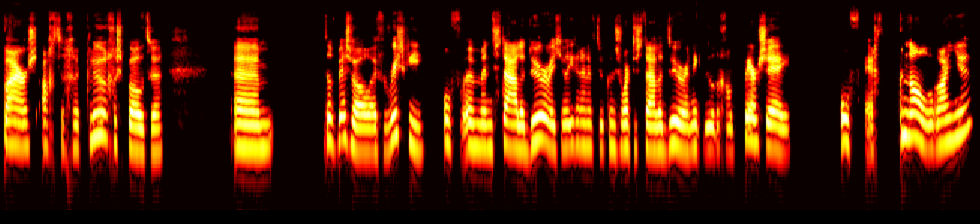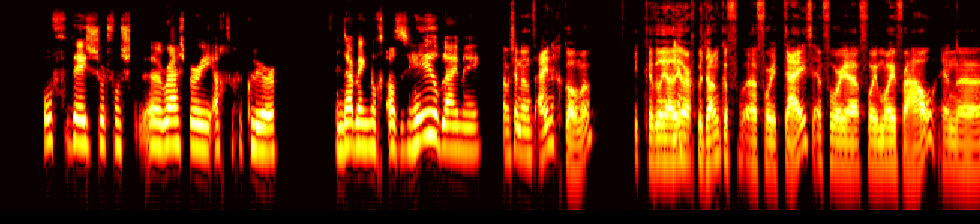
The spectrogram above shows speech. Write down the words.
paarsachtige kleuren gespoten. Um, dat is best wel even risky. Of mijn stalen deur, weet je wel. Iedereen heeft natuurlijk een zwarte stalen deur. En ik wilde gewoon per se of echt knal oranje. Of deze soort van uh, raspberry-achtige kleur. En daar ben ik nog altijd heel blij mee. Nou, we zijn aan het einde gekomen. Ik uh, wil jou heel erg bedanken uh, voor je tijd en voor je, voor je mooie verhaal. En uh,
